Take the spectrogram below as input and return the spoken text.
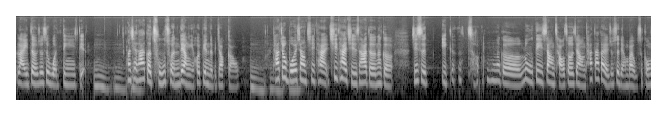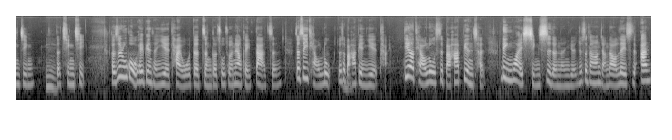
来的就是稳定一点，嗯嗯，嗯。而且它的储存量也会变得比较高，嗯，嗯它就不会像气态，气态其实它的那个即使一个车那个陆地上槽车这样，它大概也就是两百五十公斤的氢气，嗯、可是如果我可以变成液态，我的整个储存量可以大增，这是一条路，就是把它变液态。嗯、第二条路是把它变成另外形式的能源，就是刚刚讲到类似氨。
